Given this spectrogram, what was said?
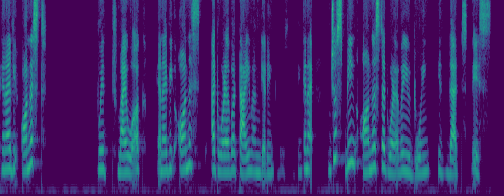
Can I be honest with my work? Can I be honest at whatever time I'm getting to do something? Can I just being honest at whatever you're doing in that space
